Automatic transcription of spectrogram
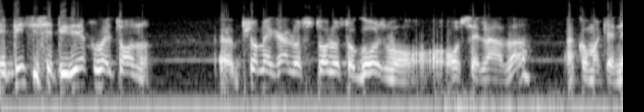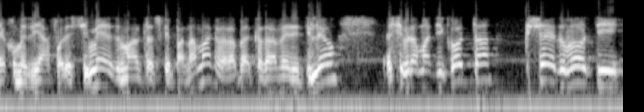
επίσης επειδή έχουμε τον ε, πιο μεγάλο στόλο στον κόσμο ως Ελλάδα ακόμα και αν έχουμε διάφορες σημαίες, Μάλτας και Παναμά, καταλαβαίνετε τι λέω, στην πραγματικότητα ξέρουμε ότι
